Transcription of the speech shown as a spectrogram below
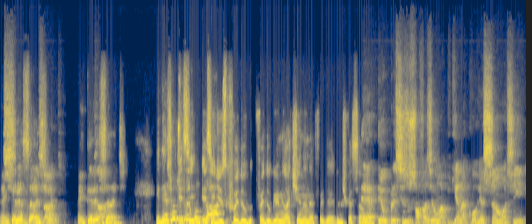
É interessante. Sim, é interessante. Exato. E deixa eu te esse, perguntar. Esse disco foi do, foi do Grammy Latino, né? Foi da, indicação. É, né? eu preciso só fazer uma pequena correção, assim.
